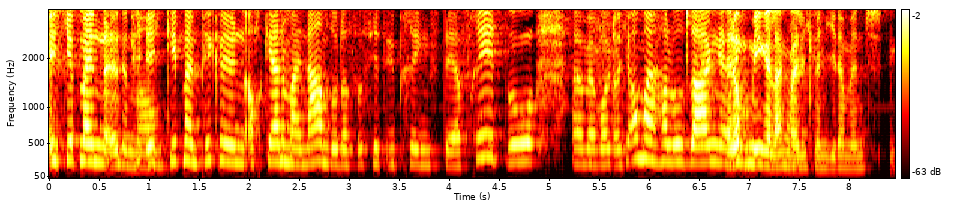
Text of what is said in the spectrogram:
ich gebe meinen, äh, Genau. ich geb meinen Pickeln auch gerne mal Namen. So, das ist jetzt übrigens der Fred. So, ähm, er wollte euch auch mal Hallo sagen. Wäre doch mega langweilig, wenn jeder Mensch äh,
